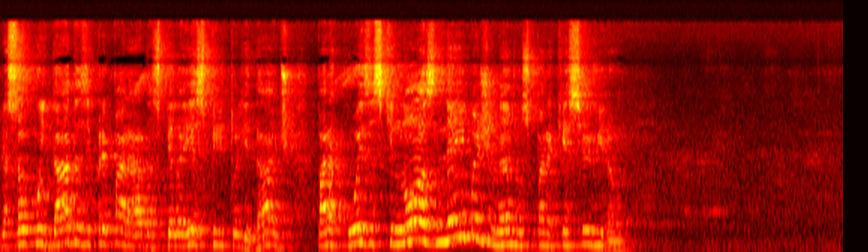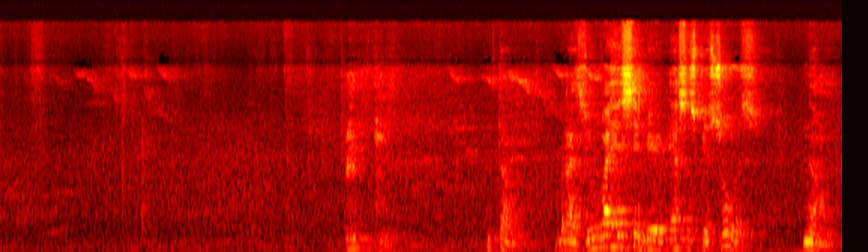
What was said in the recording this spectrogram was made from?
já são cuidadas e preparadas pela espiritualidade para coisas que nós nem imaginamos para que servirão. Então, o Brasil vai receber essas pessoas? Não.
